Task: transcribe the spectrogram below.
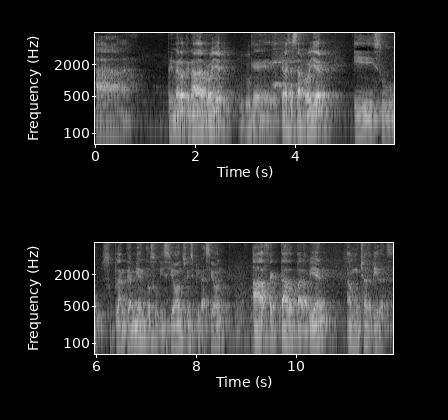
A, primero que nada a Roger, que gracias a Roger y su, su planteamiento, su visión, su inspiración, ha afectado para bien a muchas vidas.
